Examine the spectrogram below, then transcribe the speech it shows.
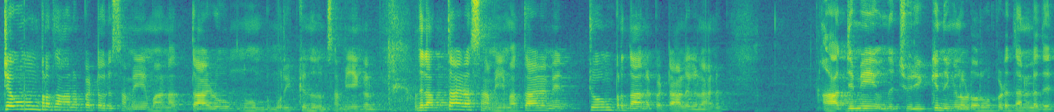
ഏറ്റവും പ്രധാനപ്പെട്ട ഒരു സമയമാണ് അത്താഴവും നോമ്പ് മുറിക്കുന്നതും സമയങ്ങൾ അതിൽ അത്താഴ സമയം അത്താഴം ഏറ്റവും പ്രധാനപ്പെട്ട ആളുകളാണ്. ആദ്യമേ ഒന്ന് ചുരുക്കി നിങ്ങളോട് ഓർമ്മപ്പെടുത്താനുള്ളത്.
